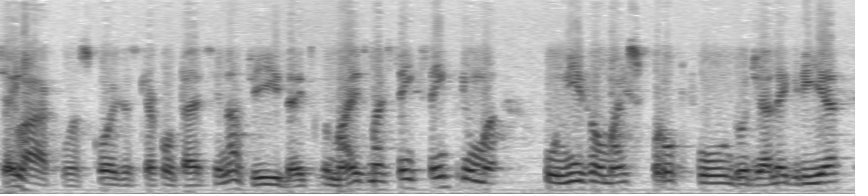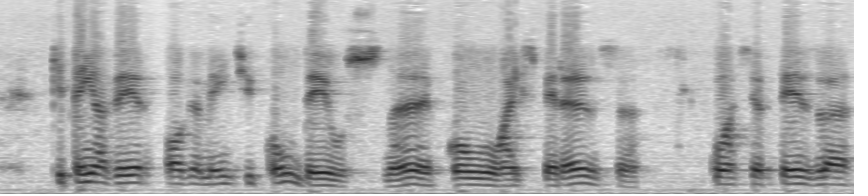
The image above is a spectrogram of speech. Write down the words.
sei lá, com as coisas que acontecem na vida e tudo mais, mas tem sempre uma, um nível mais profundo de alegria que tem a ver, obviamente, com Deus, né? Com a esperança, com a certeza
